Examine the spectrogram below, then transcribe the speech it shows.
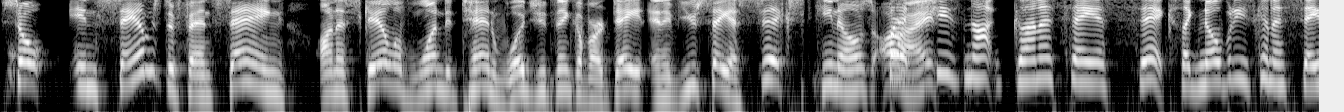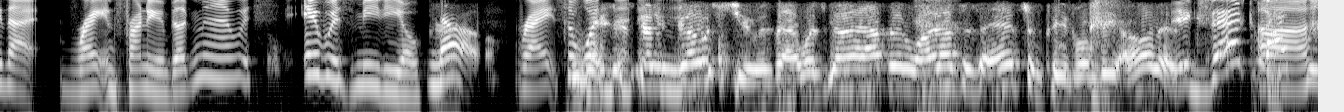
So, in Sam's defense, saying on a scale of one to 10, what'd you think of our date? And if you say a six, he knows, all But right. she's not gonna say a six. Like nobody's gonna say that right in front of you and be like, "Nah, it was mediocre." No. right? So what? They're just gonna ghost you. Is that what's gonna happen? Why not just answer people and be honest? exactly. Uh,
